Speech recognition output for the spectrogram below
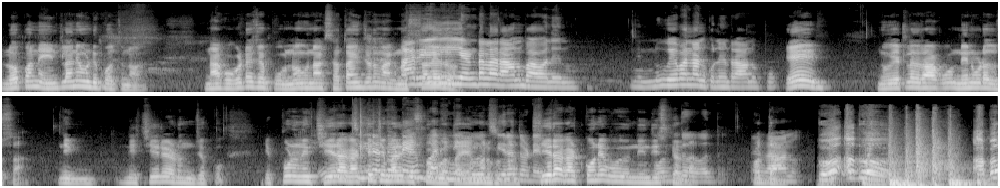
లోపలనే ఇంట్లోనే ఉండిపోతున్నావు. నాకు ఒకటే చెప్పు నువ్వు నాకు సతాయించడం నాకు నచ్చలేదు. ఎండల రాను బావా నేను. నేను- నువ్వేమన్నా అనుకో నేను రాను పో. ఏ నువ్వు ఎట్లా రాకు? నేను కూడా చూస్తా. నీ నీ చీర చెప్పు. ఇప్పుడు నీకు చీర కట్టించి మరి తీసుకోపోతా నీకు? ఏమనుకున్నా చీర? కట్టుకునే పో- నేను తీసుకెళ్తా. వద్దు? రాను. అబ్బో. అబ్బో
